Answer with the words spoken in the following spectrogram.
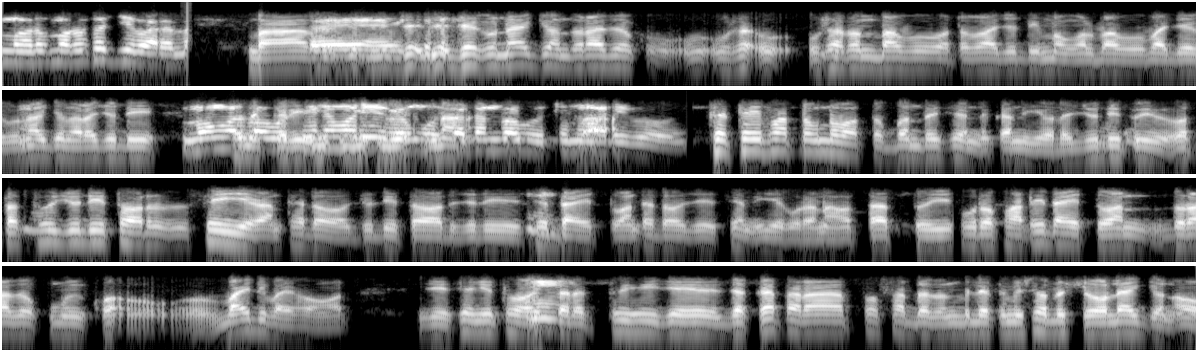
মরে তো যে বাড়ালো বা যে- কোনো একজন ধরা যাক উষাতন বাবু অথবা যদি মঙ্গল বাবু বা যে কোনো একজন যদি। উৎপাদন বাবু তিনি মারিব সে- সেই ফাতক ন ফাতক বান্ধাইছেন কান ইয়ে যদি তুই অর্থাৎ তুই যদি তোর সেই ইয়ে আনতে দাও যদি তোর যদি সে দায়িত্ব আনতে দাও যে সে ইয়ে করে না অর্থাৎ তুই পুরো ফাটি দায়িত্ব ধরা যাক মুই বাই হওয়ার। যে সে যদি হয় হুম। তুই যে যাকে তারা প্রসাদ বিলে তুমি সদস্য হলে একজন ও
